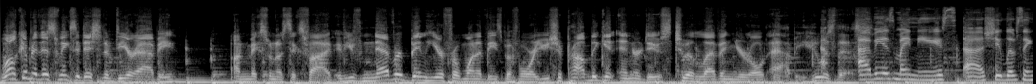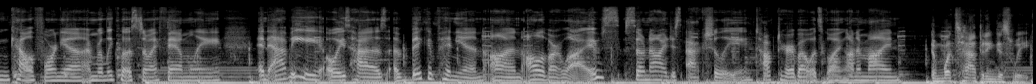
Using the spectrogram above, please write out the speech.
welcome to this week's edition of Dear Abby on Mix 1065. If you've never been here for one of these before, you should probably get introduced to 11 year old Abby. Who is this? Abby is my niece. Uh, she lives in California. I'm really close to my family. And Abby always has a big opinion on all of our lives. So now I just actually talk to her about what's going on in mine. And what's happening this week?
